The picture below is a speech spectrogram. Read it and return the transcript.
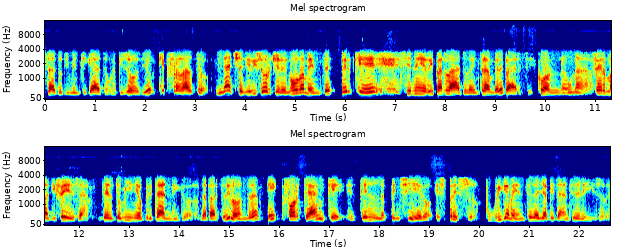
stato dimenticato un episodio che fra l'altro minaccia di risorgere nuovamente perché eh, se ne è riparlato da entrambe le parti con una ferma difesa del dominio britannico da parte di Londra e forte anche del pensiero espresso pubblicamente dagli abitanti delle isole.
